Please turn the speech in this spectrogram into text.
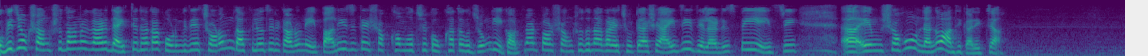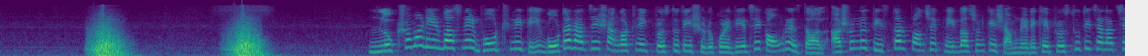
অভিযোগ সংশোধনাগারে দায়িত্বে থাকা কর্মীদের চরম গাফিলতির কারণেই পালিয়ে যেতে সক্ষম হচ্ছে কুখ্যাত জঙ্গি। ঘটনার পর সংশোধনাগারে ছুটে আসে আইজি, জেলার এসপি, এইচডি এম সহ অন্যান্য আধিকারিকরা। লোকসভা নির্বাচনের ভোট নীতি গোটা রাজ্যে সাংগঠনিক প্রস্তুতি শুরু করে দিয়েছে কংগ্রেস দল। আসন্ন তিস্তার পঞ্চায়েত নির্বাচনকে সামনে রেখে প্রস্তুতি চালাচ্ছে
